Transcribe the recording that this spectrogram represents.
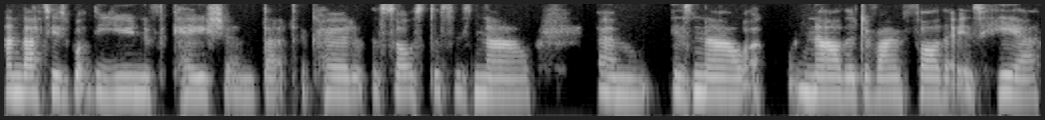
and that is what the unification that occurred at the solstice is now um, is now a, now the divine father is here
